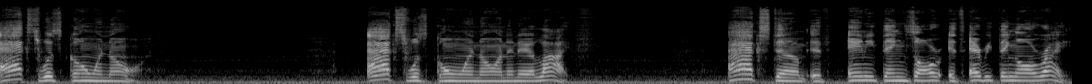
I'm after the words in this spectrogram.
Ask what's going on. Ask what's going on in their life. Ask them if anything's all is everything all right?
